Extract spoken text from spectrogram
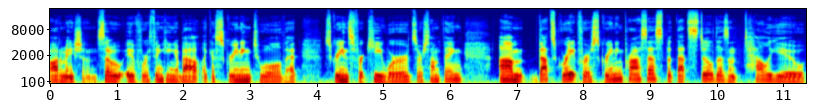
automation. So if we're thinking about like a screening tool that screens for keywords or something, um, that's great for a screening process, but that still doesn't tell you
